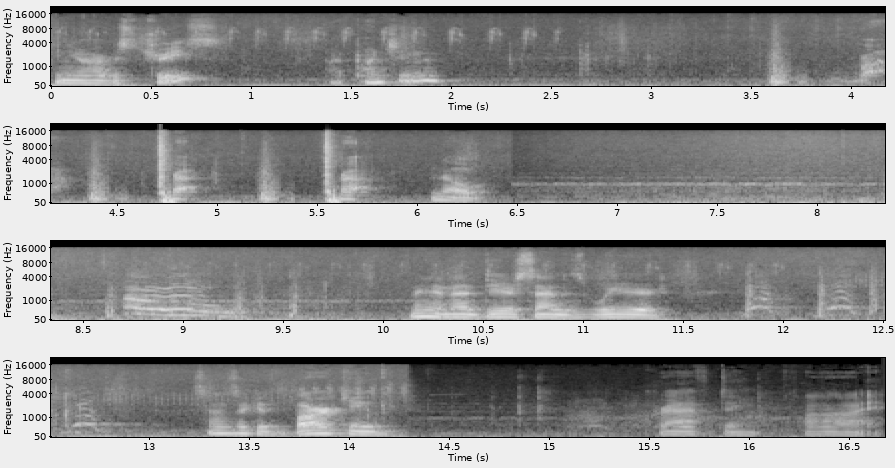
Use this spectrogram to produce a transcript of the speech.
Can you harvest trees? By punching them? No. Man, that deer sound is weird. Sounds like it's barking. Crafting. I.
